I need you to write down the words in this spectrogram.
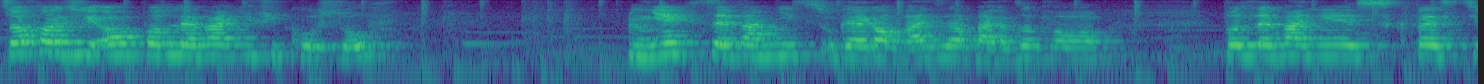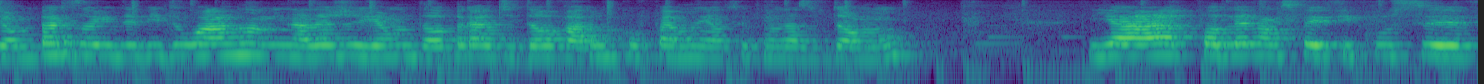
Co chodzi o podlewanie fikusów, nie chcę Wam nic sugerować za bardzo, bo podlewanie jest kwestią bardzo indywidualną i należy ją dobrać do warunków panujących u nas w domu. Ja podlewam swoje fikusy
